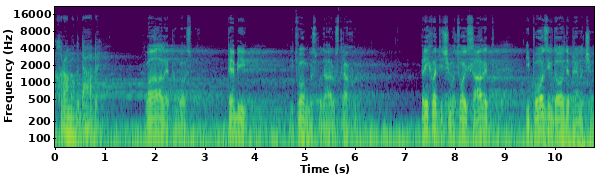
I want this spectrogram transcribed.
hromog dabe. Hvala lepa, gospod. Tebi i tvom gospodaru Strahoru. Prihvatit ćemo tvoj savet i poziv da ovde prenoćimo.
